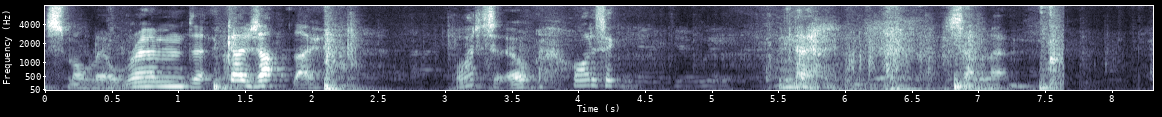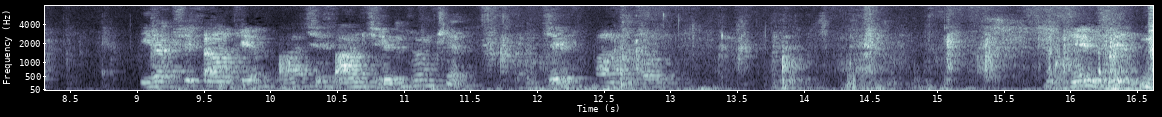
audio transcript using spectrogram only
Small little room that goes up though. Why does it? Oh, why does it? No. Let's have a look. You actually found Jim. I actually found you. You found Jim? Jim? Jim's in.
